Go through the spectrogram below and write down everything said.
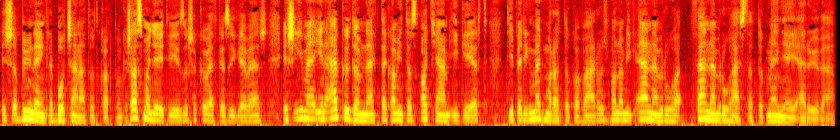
és a bűneinkre bocsánatot kaptunk. És azt mondja itt Jézus a következő igevers, és íme én elküldöm nektek, amit az atyám ígért, ti pedig megmaradtok a városban, amíg el nem ruha, fel nem ruháztattok mennyei erővel.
